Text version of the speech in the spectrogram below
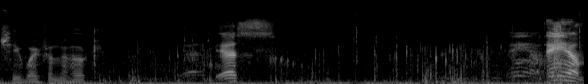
Is he away from the hook? Yes. Damn.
